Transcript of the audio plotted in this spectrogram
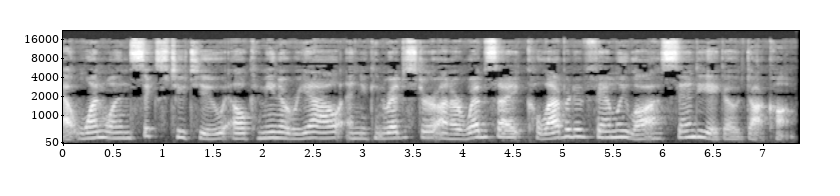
at 11622 El Camino Real, and you can register on our website, collaborativefamilylawsandiego.com.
